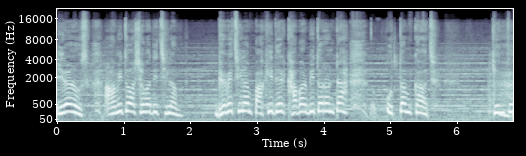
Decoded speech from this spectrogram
ইরানুস, আমি তো আশাবাদী ছিলাম। ভেবেছিলাম পাখিদের খাবার বিতরণটা উত্তম কাজ। কিন্তু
